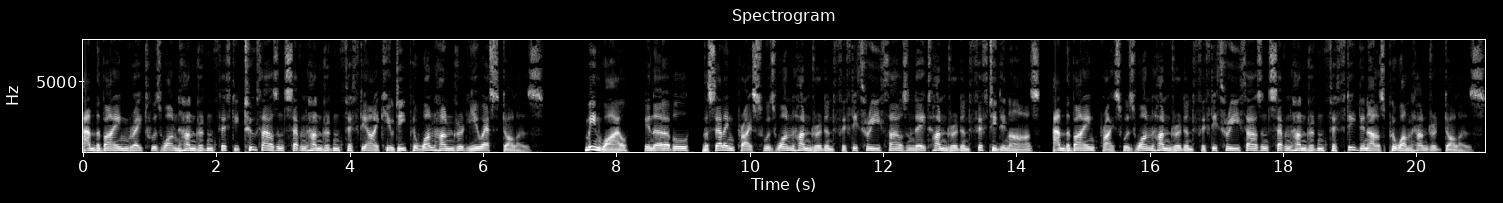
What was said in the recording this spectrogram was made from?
and the buying rate was 152,750 IQD per 100 US dollars. Meanwhile, in Erbil, the selling price was 153,850 dinars, and the buying price was 153,750 dinars per $100.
